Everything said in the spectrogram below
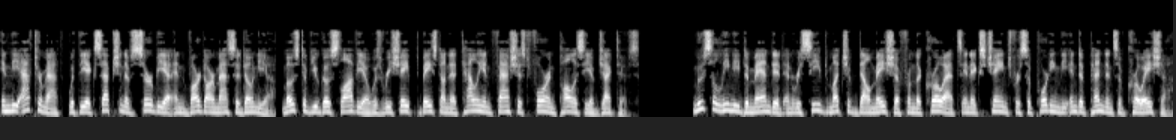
In the aftermath, with the exception of Serbia and Vardar Macedonia, most of Yugoslavia was reshaped based on Italian fascist foreign policy objectives. Mussolini demanded and received much of Dalmatia from the Croats in exchange for supporting the independence of Croatia.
